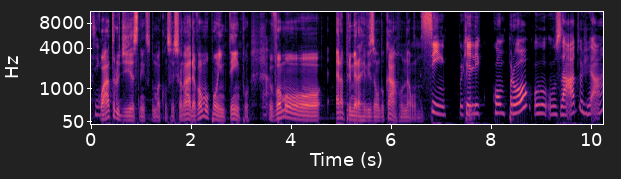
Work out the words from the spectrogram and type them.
Sim. Quatro dias dentro de uma concessionária, vamos pôr em tempo. Ah. Vamos. Era a primeira revisão do carro? Não. Sim, porque ele comprou o usado já.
